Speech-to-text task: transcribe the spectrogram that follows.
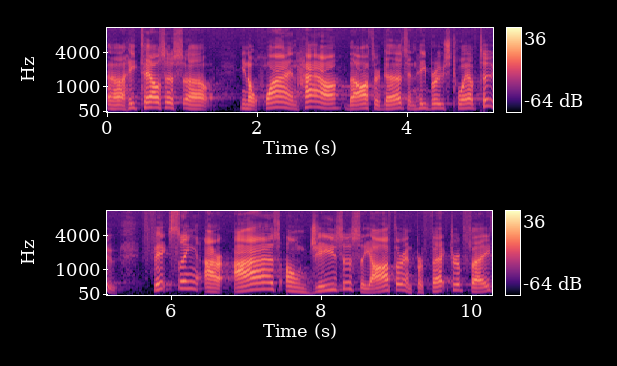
Uh, he tells us, uh, you know, why and how the author does in Hebrews 12 2. Fixing our eyes on Jesus, the author and perfecter of faith,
